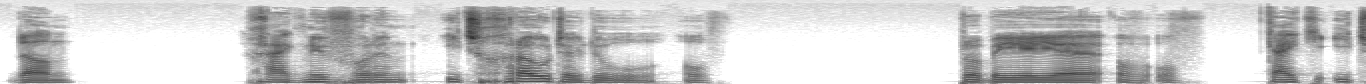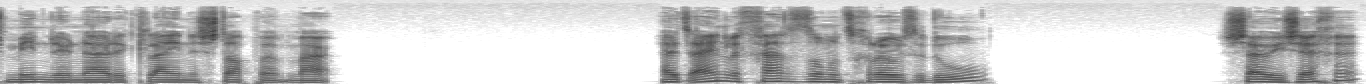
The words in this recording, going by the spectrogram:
dan ga ik nu voor een iets groter doel. Of probeer je, of, of kijk je iets minder naar de kleine stappen. Maar uiteindelijk gaat het om het grote doel, zou je zeggen.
